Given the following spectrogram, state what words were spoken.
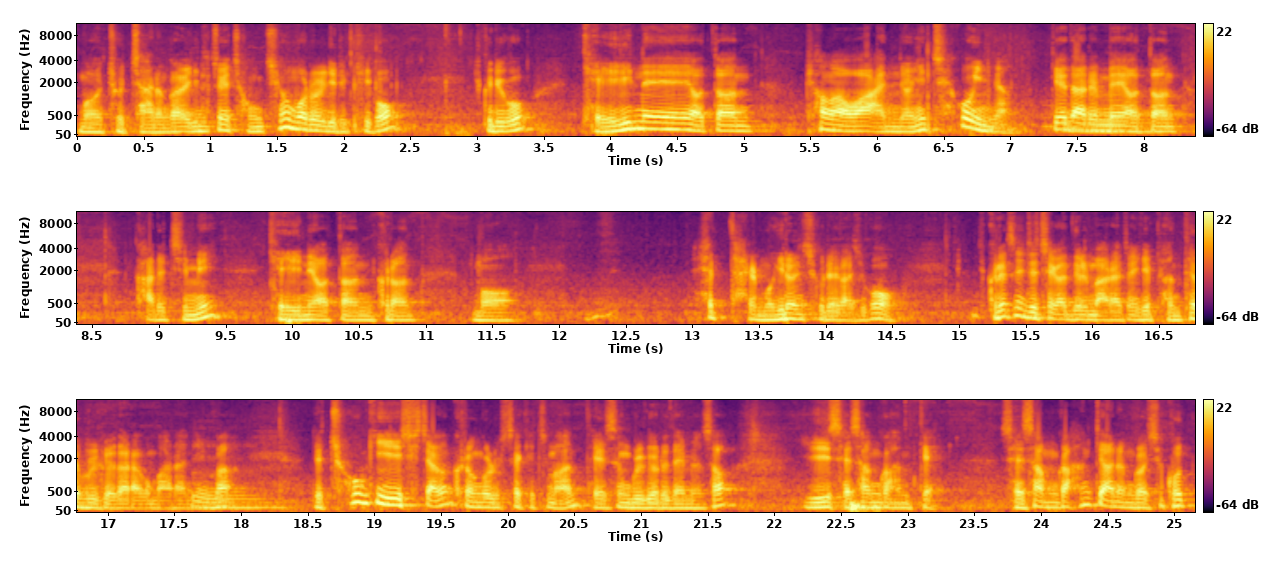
뭐 좋지 않은 걸 일종의 정치 혐오를 일으키고 그리고 개인의 어떤 평화와 안녕이 최고인 양 깨달음의 어떤 가르침이 개인의 어떤 그런 뭐 해탈 뭐 이런 식으로 해가지고 그래서 이제 제가 늘 말하죠. 이게 변태불교다라고 말하는 이유가 이제 초기 시작은 그런 걸로 시작했지만 대승불교로 되면서 이 세상과 함께 세상과 함께하는 것이 곧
